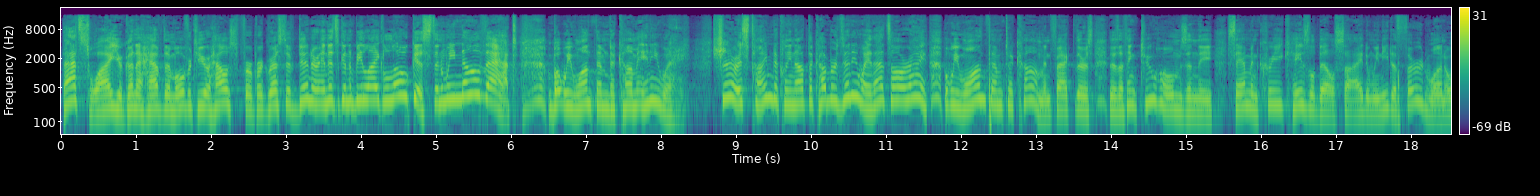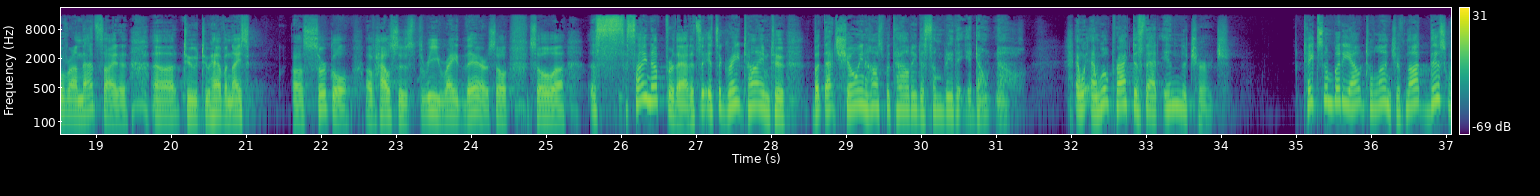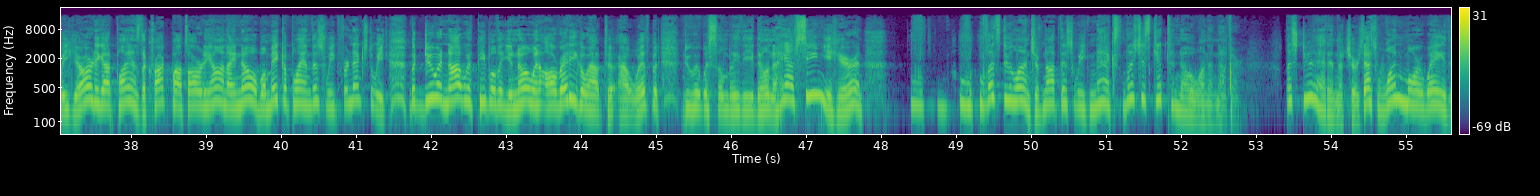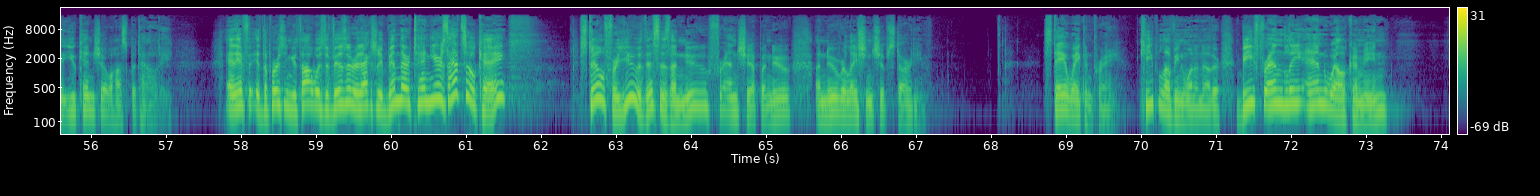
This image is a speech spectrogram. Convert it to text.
that's why you're going to have them over to your house for a progressive dinner, and it's going to be like locusts, and we know that. But we want them to come anyway. Sure, it's time to clean out the cupboards anyway. That's all right. But we want them to come. In fact, there's, there's I think, two homes in the Salmon Creek, Hazeldale side, and we need a third one over on that side uh, to, to have a nice a circle of houses, three right there. So, so uh, sign up for that. It's a, it's a great time to, but that's showing hospitality to somebody that you don't know. And, we, and we'll practice that in the church. Take somebody out to lunch. If not this week, you already got plans. The crock pot's already on. I know. We'll make a plan this week for next week. But do it not with people that you know and already go out to out with, but do it with somebody that you don't know. Hey, I've seen you here, and Let's do lunch. If not this week, next. Let's just get to know one another. Let's do that in the church. That's one more way that you can show hospitality. And if, if the person you thought was a visitor has actually been there 10 years, that's okay. Still, for you, this is a new friendship, a new, a new relationship starting. Stay awake and pray. Keep loving one another. Be friendly and welcoming.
